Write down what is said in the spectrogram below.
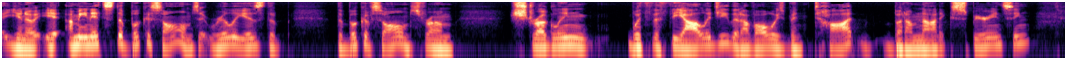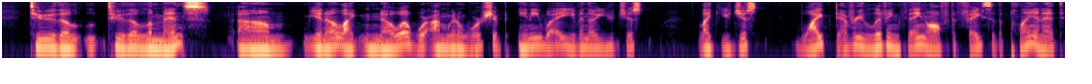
you know, it, I mean, it's the book of Psalms. It really is the, the book of Psalms from struggling with the theology that I've always been taught, but I'm not experiencing, to the to the laments. Um, you know, like Noah, where I'm going to worship anyway, even though you just like you just wiped every living thing off the face of the planet.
